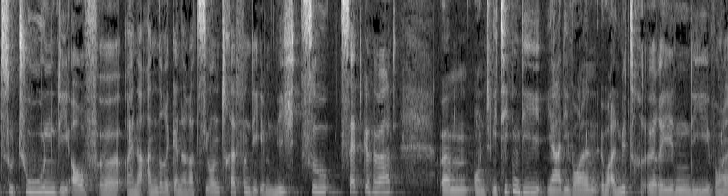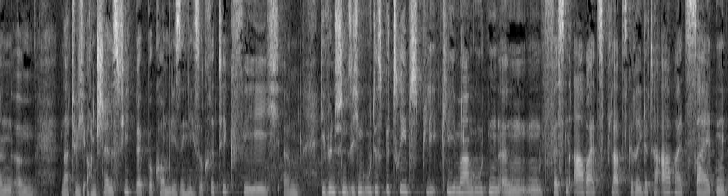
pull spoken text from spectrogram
zu tun, die auf äh, eine andere Generation treffen, die eben nicht zu Z gehört. Ähm, und wie ticken die? Ja, die wollen überall mitreden, die wollen ähm, natürlich auch ein schnelles Feedback bekommen. Die sind nicht so kritikfähig. Ähm, die wünschen sich ein gutes Betriebsklima, einen guten, einen festen Arbeitsplatz, geregelte Arbeitszeiten.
